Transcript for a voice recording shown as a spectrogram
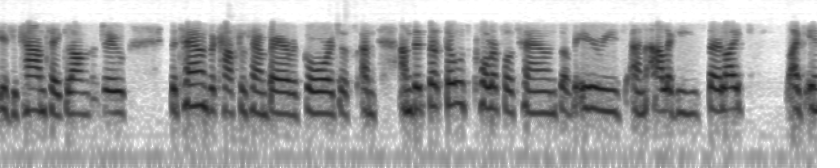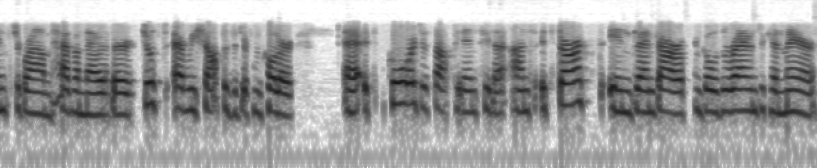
if you can take longer, do. The towns of Castletownbere is gorgeous, and and the, the, those colourful towns of Eyeries and Allihies, they're like like Instagram heaven now. They're just every shop is a different colour. Uh, it's gorgeous that peninsula, and it starts in Glengarriff and goes around to Kenmare.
